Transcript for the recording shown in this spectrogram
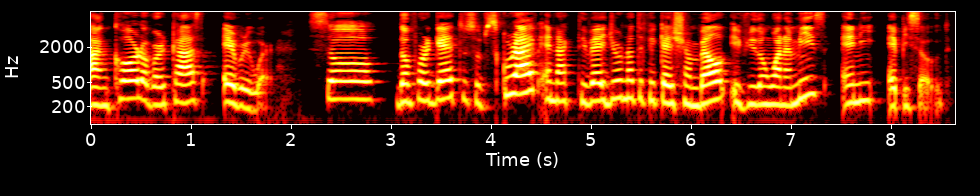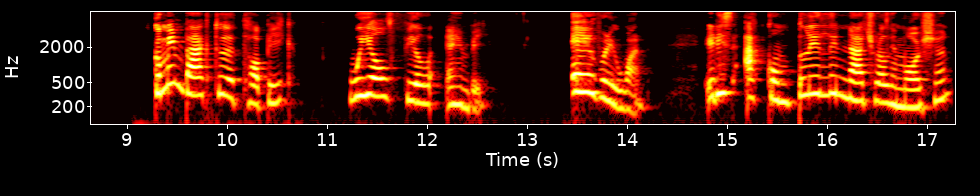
Anchor, Overcast, everywhere. So don't forget to subscribe and activate your notification bell if you don't want to miss any episode. Coming back to the topic, we all feel envy. Everyone. It is a completely natural emotion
